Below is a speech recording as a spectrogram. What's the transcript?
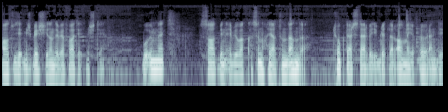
675 yılında vefat etmişti. Bu ümmet Sa'd bin Ebi Vakkas'ın hayatından da çok dersler ve ibretler almayı öğrendi,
